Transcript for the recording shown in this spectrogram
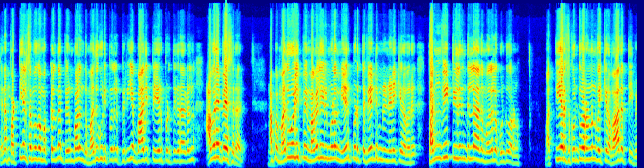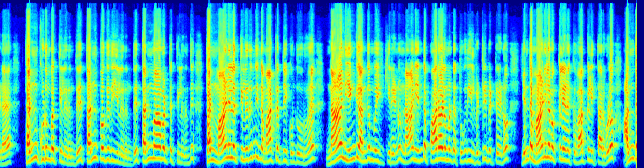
ஏன்னா பட்டியல் சமூக மக்கள் தான் பெரும்பாலும் இந்த மது குடிப்பதில் பெரிய பாதிப்பை ஏற்படுத்துகிறார்கள் அவரே பேசுறாரு. அப்ப மது ஒழிப்பை மகளிர் மூலம் ஏற்படுத்த வேண்டும் என்று நினைக்கிறவர் தன் வீட்டிலிருந்துல அதை முதல்ல கொண்டு வரணும். மத்திய அரசு கொண்டு வரணும்னு வைக்கிற வாதத்தை விட தன் குடும்பத்திலிருந்து தன் பகுதியிலிருந்து தன் மாவட்டத்திலிருந்து தன் மாநிலத்திலிருந்து இந்த மாற்றத்தை கொண்டு வருவேன். நான் எங்கு அங்கம் வகிக்கிறேனோ நான் எந்த பாராளுமன்ற தொகுதியில் வெற்றி பெற்றேனோ எந்த மாநில மக்கள் எனக்கு வாக்களித்தார்களோ அந்த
